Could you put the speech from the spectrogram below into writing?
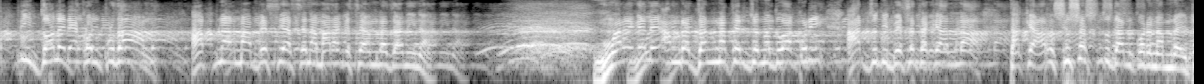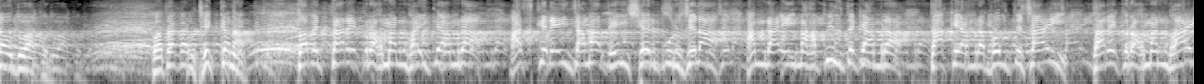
আপনি দলের এখন প্রধান। আপনার মা বেঁচে আছে না মারা গেছে আমরা জানি না। মারা গেলে আমরা জান্নাতের জন্য দোয়া করি। আর যদি বেঁচে থাকে আল্লাহ, তাকে আরও সুস্বাস্থ্য দান করেন, আমরা এটাও দোয়া করি। কথা কান ঠিক না তবে তারেক রহমান ভাইকে আমরা আজকের এই জামাত, এই শেরপুর জেলা, আমরা এই মাহফিল থেকে আমরা, তাকে আমরা বলতে চাই, তারেক রহমান ভাই,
